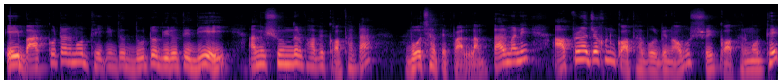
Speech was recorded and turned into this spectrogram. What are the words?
এই বাক্যটার মধ্যে কিন্তু দুটো বিরতি দিয়েই আমি সুন্দরভাবে কথাটা বোঝাতে পারলাম। তার মানে আপনারা যখন কথা বলবেন, অবশ্যই কথার মধ্যে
